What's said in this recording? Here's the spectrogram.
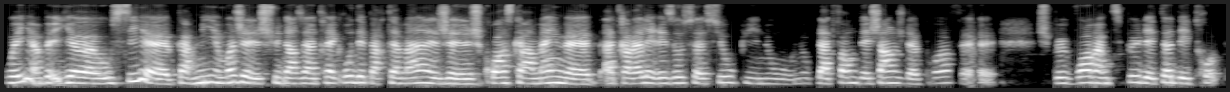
Oui, il y a aussi euh, parmi, moi je, suis dans un très gros département, je, croise quand même euh, à travers les réseaux sociaux puis nos, plateformes d'échange de profs, je peux voir un petit peu l'état des troupes.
